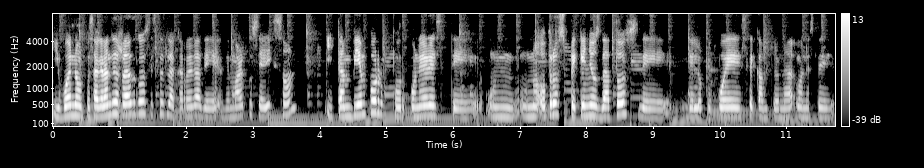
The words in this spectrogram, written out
Y bueno, pues a grandes rasgos, esta es la carrera de, de Marcus Ericsson y también por, por poner este, un, un, otros pequeños datos de, de, lo que fue este campeonato, bueno, este,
